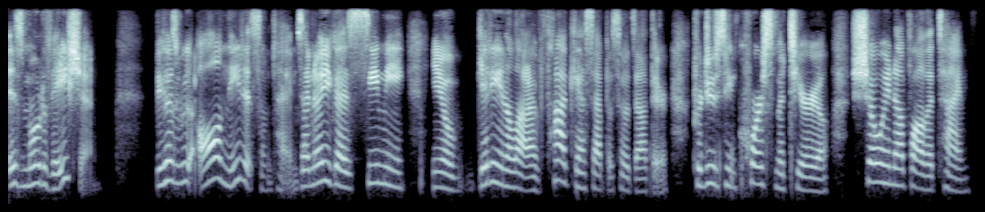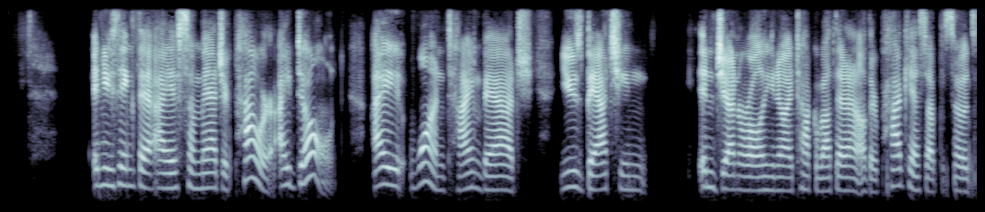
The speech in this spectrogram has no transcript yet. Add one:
is motivation because we all need it sometimes. I know you guys see me, you know, getting a lot of podcast episodes out there, producing course material, showing up all the time. And you think that I have some magic power. I don't. I one time batch, use batching in general. You know, I talk about that on other podcast episodes,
